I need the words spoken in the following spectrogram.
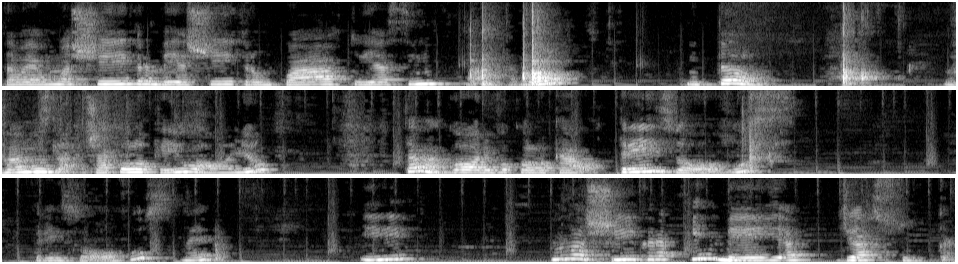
Então, é uma xícara, meia xícara, um quarto e assim vai, tá bom? Então, vamos lá. Já coloquei o óleo. Então, agora eu vou colocar, ó, três ovos. Três ovos, né? E uma xícara e meia de açúcar.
